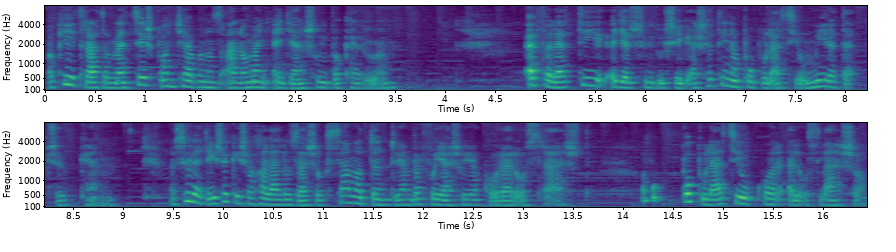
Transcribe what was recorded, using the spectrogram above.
A két ráta meccés pontjában az állomány egyensúlyba kerül. E feletti egyensúlyúség esetén a populáció mérete csökken. A születések és a halálozások száma döntően befolyásolja a koreloszlást. A populáció kor eloszlása.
